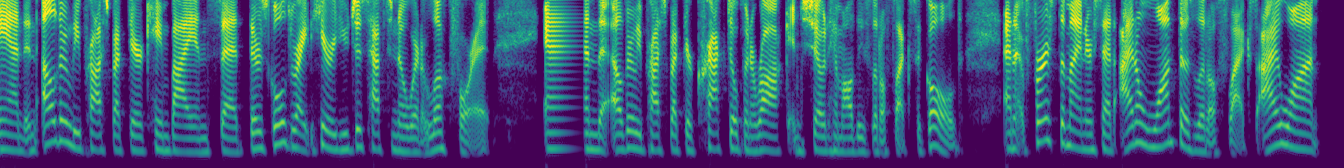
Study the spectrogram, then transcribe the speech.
and an elderly prospector came by and said there's gold right here. You just have to know where to look for it. And the elderly prospector cracked open a rock and showed him all these little flecks of gold. And at first the miner said i don't want those little flecks. I want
